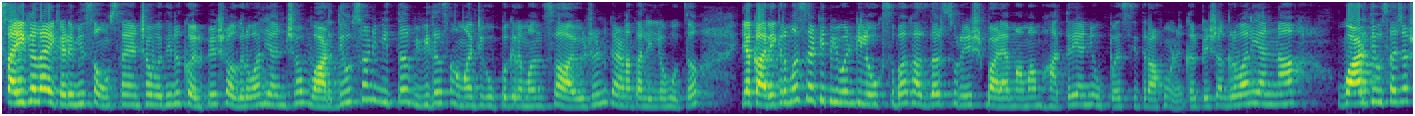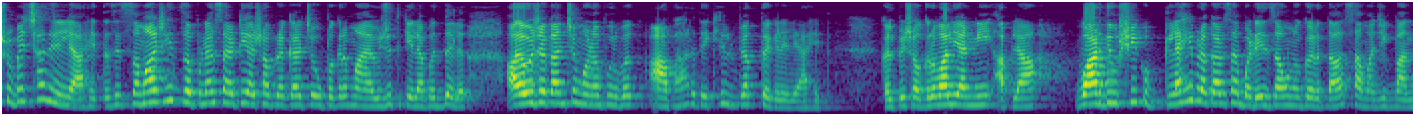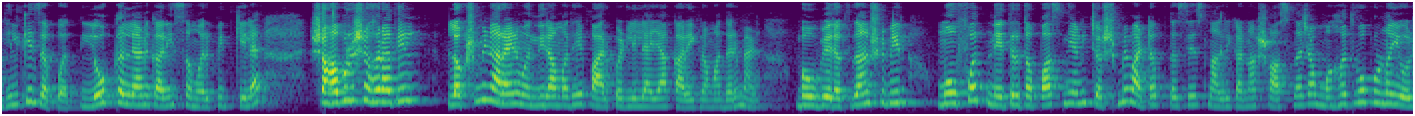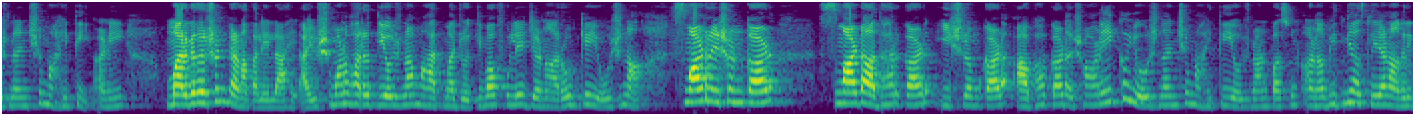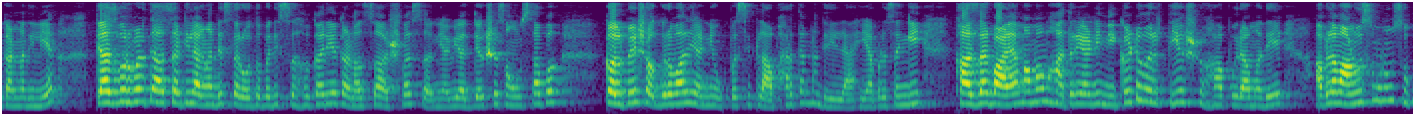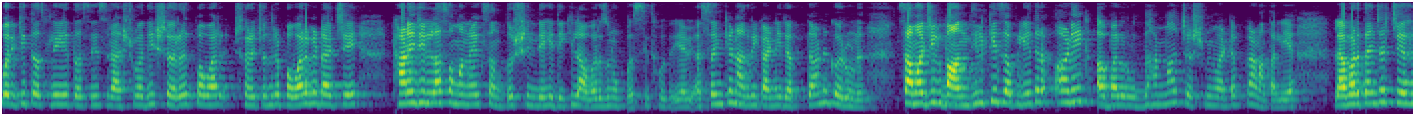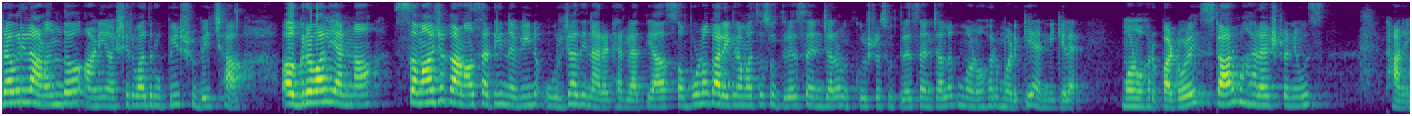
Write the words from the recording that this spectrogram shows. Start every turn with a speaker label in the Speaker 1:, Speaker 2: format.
Speaker 1: साईकला academy संस्था यांच्या वतीनं कल्पेश अग्रवाल यांच्या वाढदिवसानिमित्त विविध सामाजिक उपक्रमांचं आयोजन करण्यात आलेलं होतं. या कार्यक्रमासाठी भिवंडी लोकसभा खासदार सुरेश बाळ्यामामा म्हात्रे यांनी उपस्थित राहून कल्पेश अग्रवाल यांना वाढदिवसाच्या शुभेच्छा दिलेल्या आहेत. तसेच समाजहित जपण्यासाठी अशा प्रकारचे उपक्रम आयोजित केल्याबद्दल आयोजकांचे मनपूर्वक आभार देखील व्यक्त केलेले आहेत. कल्पेश अग्रवाल यांनी आपल्या वाढदिवशी कुठल्याही प्रकारचा बडे जाऊ न करता सामाजिक बांधिलकी जपत लोककल्याणकारी समर्पित केल्या शहापूर शहरातील लक्ष्मीनारायण मंदिरामध्ये पार पडलेल्या या कार्यक्रमादरम्यान भव्य रक्तदान शिबिर मोफत नेत्र तपासणी आणि चष्मे वाटप तसेच नागरिकांना शासनाच्या महत्त्वपूर्ण योजनांची माहिती आणि मार्गदर्शन करण्यात आलेलं आहे. आयुष्यमान भारत योजना महात्मा ज्योतिबा फुले जन आरोग्य योजना smart ration card smart Aadhaar card e Shram card आभा कार्ड अशा अनेक योजनांची माहिती योजनांपासून अनभिज्ञ असलेल्या नागरिकांना दिली आहे. त्याचबरोबर त्यासाठी लागणारे सर्वतोपरी सहकार्य करण्याचं आश्वासन यावेळी अध्यक्ष संस्थापक कल्पेश अग्रवाल यांनी उपस्थित लाभार्थ्यांना दिलेला आहे. याप्रसंगी खासदार बाळ्यामामा म्हात्रे यांनी निकटवर्तीय शहापुरामध्ये आपला माणूस म्हणून सुपरिचित असलेले तसेच राष्ट्रवादी शरद पवार शरदचंद्र पवार गटाचे ठाणे जिल्हा समन्वयक संतोष शिंदे हे देखील आवर्जून उपस्थित होते. यावेळी असंख्य नागरिकांनी रक्तदान करून सामाजिक बांधिलकी जपली तर अनेक अबालवृद्धांना चष्मे वाटप करण्यात आली आहे. लाभार्थ्यांच्या चेहऱ्यावरील आनंद आणि आशीर्वाद रूपी शुभेच्छा अग्रवाल यांना समाजकारणासाठी नवीन ऊर्जा देणाऱ्या ठरल्यात. या संपूर्ण कार्यक्रमाचं सूत्रसंचालन उत्कृष्ट सूत्रसंचालक मनोहर मडके यांनी केलं आहे मनोहर पाटोळे स्टार महाराष्ट्र न्यूज ठाणे.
